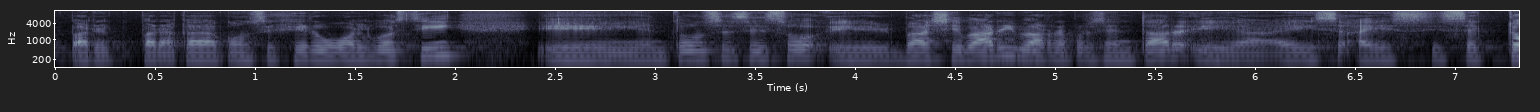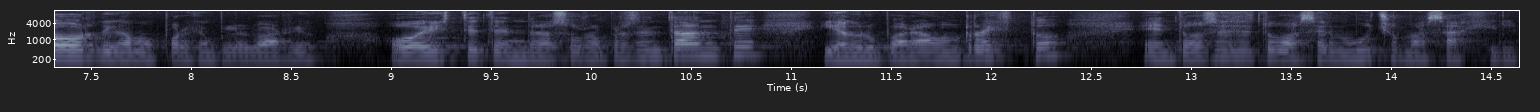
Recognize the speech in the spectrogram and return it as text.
para, para, cada consejero o algo así, entonces eso va a llevar y va a representar a, ese, a ese sector, digamos, por ejemplo, el barrio oeste tendrá su representante y agrupará un resto, entonces esto va a ser mucho más ágil.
